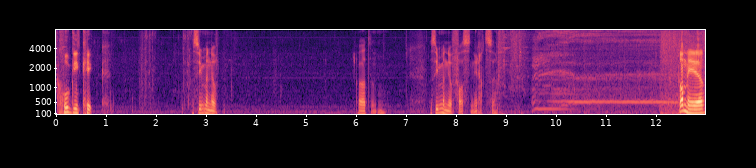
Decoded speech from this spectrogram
Kugelkick. Das sieht man ja. Warte. Da sieht man ja fast nichts. Komm her.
